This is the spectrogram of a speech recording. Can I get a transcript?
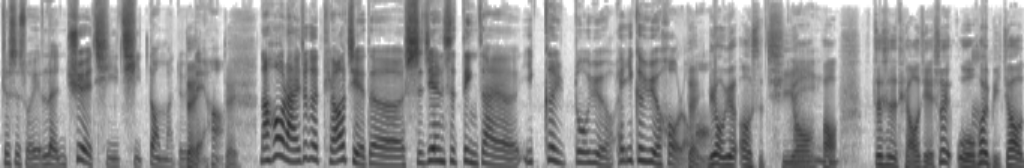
就是所谓冷却期启动嘛，对不对？哈，对。那后来这个调解的时间是定在一个多月，哎，一个月后了，对，六月二十七哦，哦。这是调解，所以我会比较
